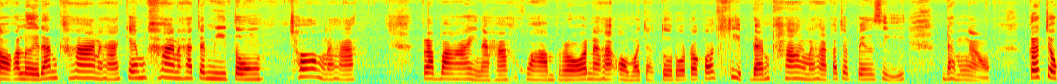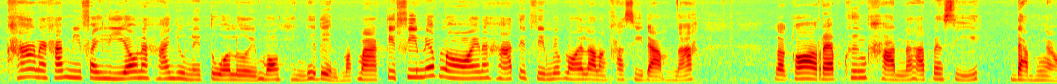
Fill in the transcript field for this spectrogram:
ต่อกันเลยด้านข้างนะคะ แก้มข้างนะคะ จะมีตรงช่องนะคะ ระบายนะคะ ความร้อนนะคะ ออกมาจากตัวรถแล้วก็คลิปด้านข้างนะคะ ก็จะเป็นสีดำเงา กระจกข้างนะคะ มีไฟเลี้ยวนะคะ อยู่ในตัวเลยมองเห็นได้เด่นมากๆ ติดฟิล์มเรียบร้อยนะคะ ติดฟิล์มเรียบร้อยราวหลังคาสีดำนะแล้วก็แรปครึ่งคันนะคะ เป็นสีดำเงา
